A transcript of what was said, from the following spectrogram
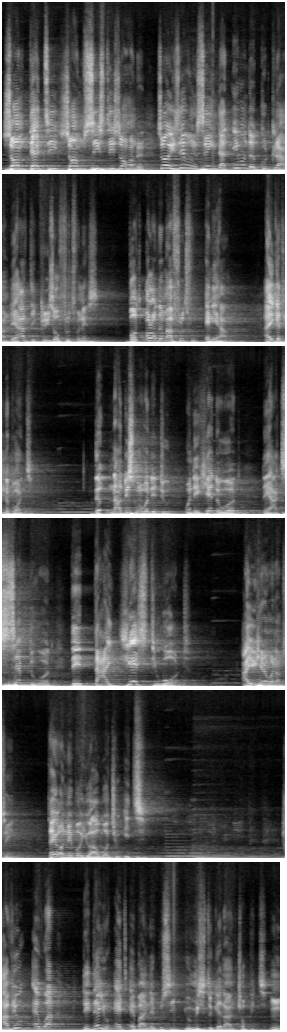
Some 30, some 60, some 100. So he's even saying that even the good ground, they have degrees of fruitfulness. But all of them are fruitful anyhow. Are you getting the point? The, now, this one, what they do, when they hear the word, they accept the word, they digest the word. Are you hearing what I'm saying? Tell your neighbor you are what you eat. Have you ever, the day you ate eba negusi, you mix together and chop it? Hmm?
